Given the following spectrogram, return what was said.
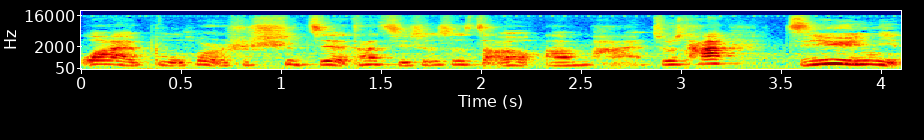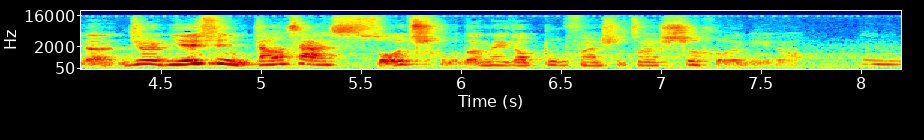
外部或者是世界，它其实是早有安排，就是它给予你的，就是也许你当下所处的那个部分是最适合你的。嗯，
